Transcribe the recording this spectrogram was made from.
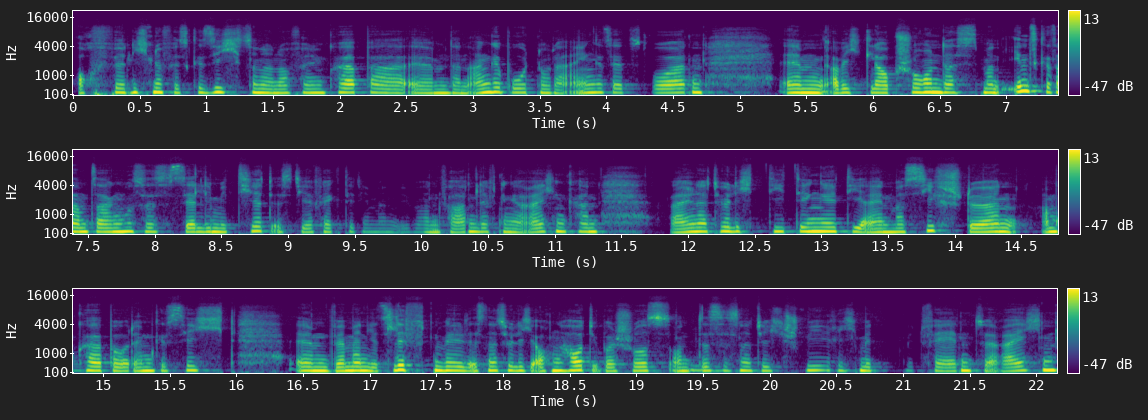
auch für nicht nur fürs Gesicht, sondern auch für den Körper ähm, dann angeboten oder eingesetzt worden. Ähm, aber ich glaube schon, dass man insgesamt sagen muss, dass es sehr limitiert ist, die Effekte, die man über ein Fadenlifting erreichen kann, weil natürlich die Dinge, die einen massiv stören am Körper oder im Gesicht, ähm, wenn man jetzt liften will, ist natürlich auch ein Hautüberschuss und das ist natürlich schwierig mit, mit Fäden zu erreichen.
